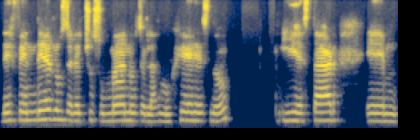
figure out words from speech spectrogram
defender los derechos humanos de las mujeres, ¿no? Y estar... Em,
